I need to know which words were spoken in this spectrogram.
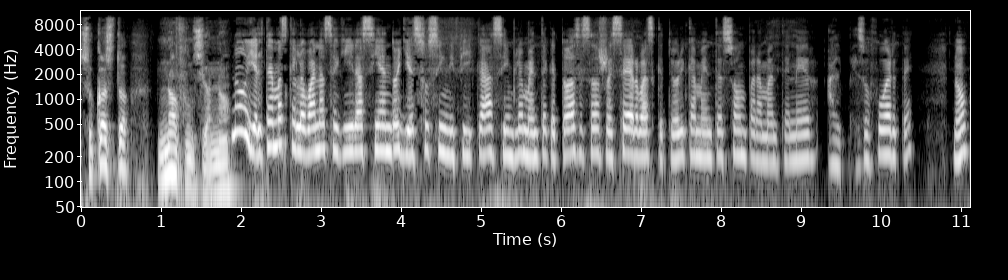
su costo no funcionó. No, y el tema es que lo van a seguir haciendo y eso significa simplemente que todas esas reservas que teóricamente son para mantener al peso fuerte, ¿no?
